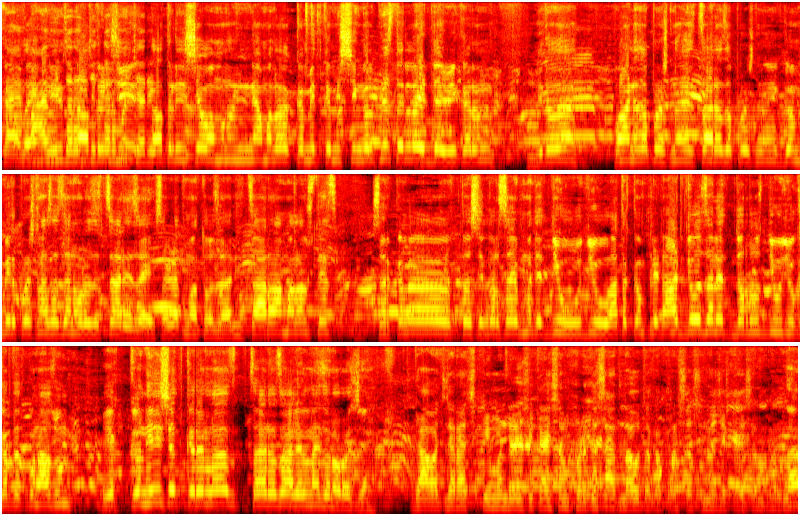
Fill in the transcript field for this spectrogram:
काय महावितरणचे कर्मचारी तातडीची सेवा म्हणून आम्हाला कमीत कमी सिंगल फेज तरी लाइट द्यावी. कारण इथं पाण्याचा प्रश्न आहे चाऱ्याचा प्रश्न आहे गंभीर प्रश्न असा जनावरांचा चाऱ्याचा आहे. सगळ्यात महत्त्वाचा आणि चारा आम्हाला नुसतेच सर्कल तहसीलदार साहेबमध्ये देऊ देऊ. आता कंप्लीट आठ दिवस झाले दररोज देऊ देऊ करतात. पण अजून एक कणही शेतकऱ्याला चाऱ्याचा आलेला नाही जनावरांच्या. गावातल्या राजकीय मंडळीशी काय संपर्क साधला होता का? प्रशासनाचे काय संपर्क? नाही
